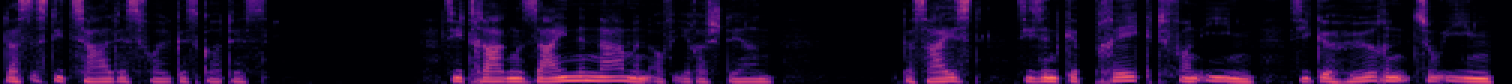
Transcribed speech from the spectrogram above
das ist die Zahl des Volkes Gottes. Sie tragen seinen Namen auf ihrer Stirn. Das heißt, sie sind geprägt von ihm, sie gehören zu ihm,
